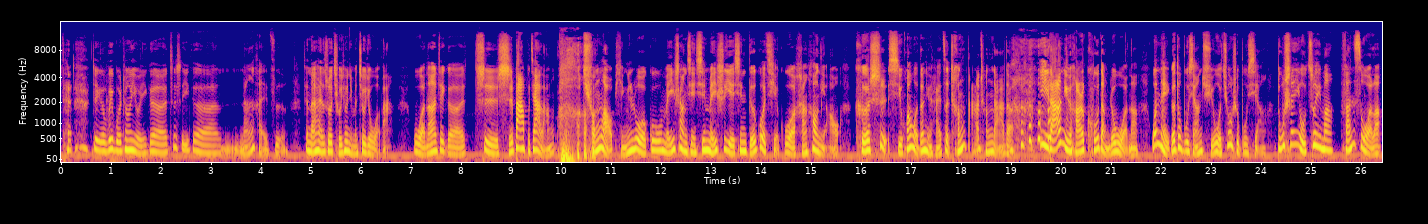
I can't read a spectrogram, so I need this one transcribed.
在 这个微博中有一个，这是一个男孩子，这男孩子说：“求求你们救救我吧！我呢，这个是十八不嫁郎，穷老贫弱孤，没上进心，没事业心，得过且过，寒号鸟。可是喜欢我的女孩子成沓成沓的，一沓女孩苦等着我呢。我哪个都不想娶，我就是不想。独身有罪吗？烦死我了！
